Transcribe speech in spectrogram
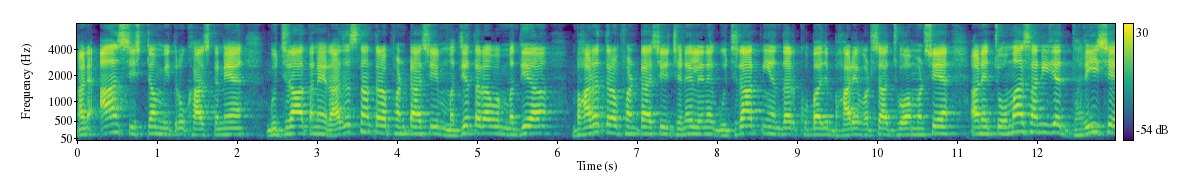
અને આ સિસ્ટમ મિત્રો ખાસ કરીને ગુજરાત અને રાજસ્થાન તરફ ફંટાશે. મધ્ય તરફ, મધ્ય ભારત તરફ ફંટાશે, જેને લઈને ગુજરાતની અંદર ખૂબ જ ભારે વરસાદ જોવા મળશે અને ચોમાસાની જે ધરી છે,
